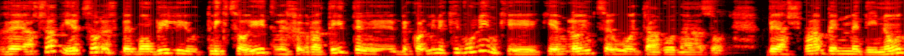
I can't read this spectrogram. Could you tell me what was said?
ועכשיו יהיה צורך במוביליות מקצועית וחברתית אה, בכל מיני כיוונים, כי, כי הם לא ימצאו את העבודה הזאת. בהשוואה בין מדינות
